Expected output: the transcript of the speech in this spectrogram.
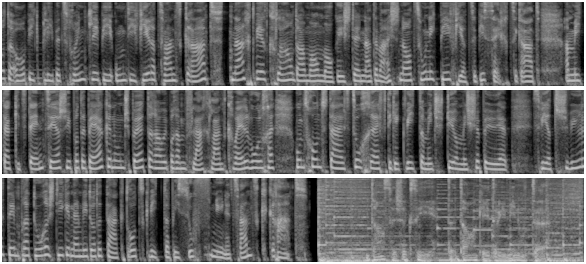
Durch den Abend bleibt es freundlich bei um die 24 Grad. Die Nacht wird klar und auch morgen ist dann an den meisten Orten sonnig bei 14 bis 60 Grad. Am Mittag gibt es dann zuerst über den Bergen und später auch über dem Flachland Quellwolken und es kommt teils zu kräftigen Gewitter mit stürmischen Böen. Es wird schwül, Temperaturen steigen nämlich durch den Tag trotz Gewitter bis auf 29 Grad. Das war der Tag in drei Minuten.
